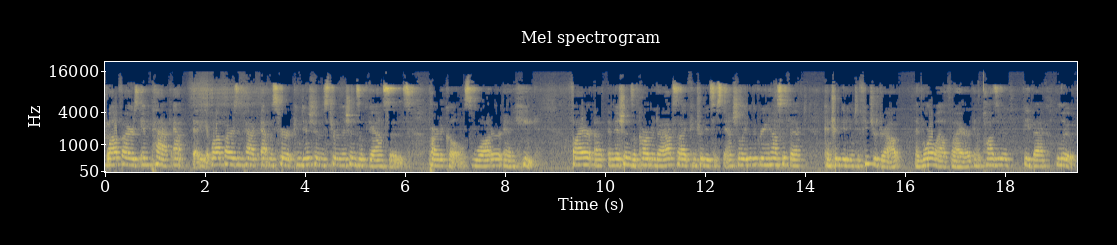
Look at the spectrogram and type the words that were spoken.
Wildfires impact, wildfires impact atmospheric conditions through emissions of gases, particles, water, and heat. Fire uh, emissions of carbon dioxide contribute substantially to the greenhouse effect, contributing to future drought and more wildfire in a positive feedback loop.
